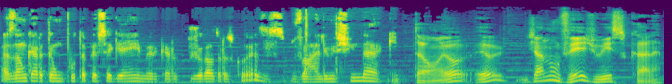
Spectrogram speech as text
mas não quero ter um puta PC gamer, quero jogar outras coisas, vale um Steam Deck. Então, eu, eu já não vejo isso, cara.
